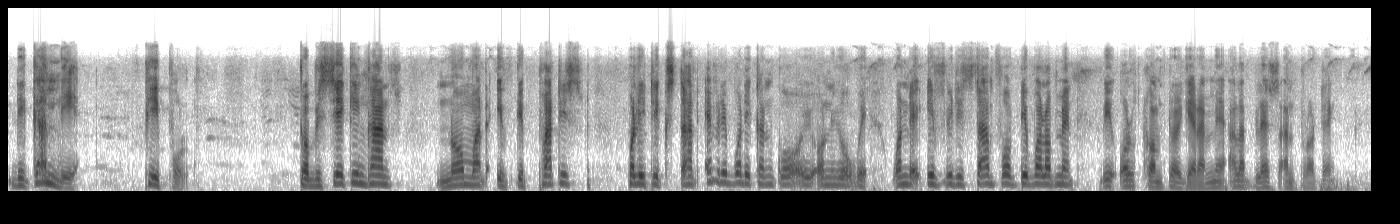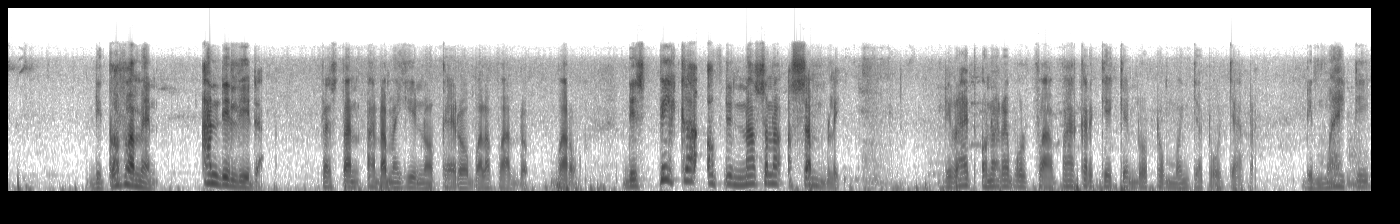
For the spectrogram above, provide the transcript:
the Gambia people, to be shaking hands, no matter if the parties politics that everybody can go on your way. One day, if it is time for development, we all come together. May Allah bless and protect the government and the leader, President Adama Hino Cairo Balafado Barrow, the Speaker of the National Assembly, the Right Honorable Fabakary Kekendo Tomonjato Jatta, the mighty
